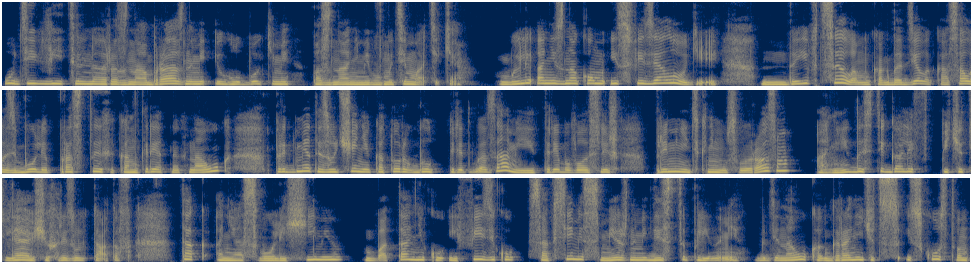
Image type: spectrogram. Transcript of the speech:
удивительно разнообразными и глубокими познаниями в математике. Были они знакомы и с физиологией, да и в целом, когда дело касалось более простых и конкретных наук, предмет изучения которых был перед глазами и требовалось лишь применить к нему свой разум, они достигали впечатляющих результатов. Так они освоили химию, ботанику и физику со всеми смежными дисциплинами, где наука граничит с искусством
